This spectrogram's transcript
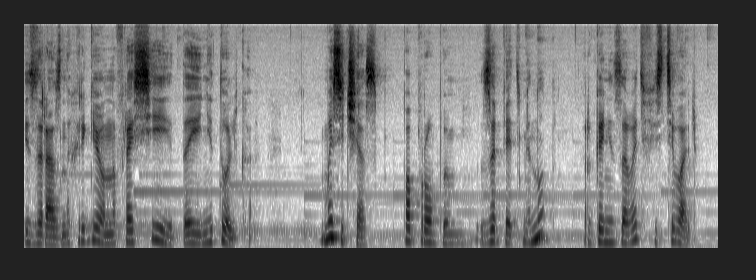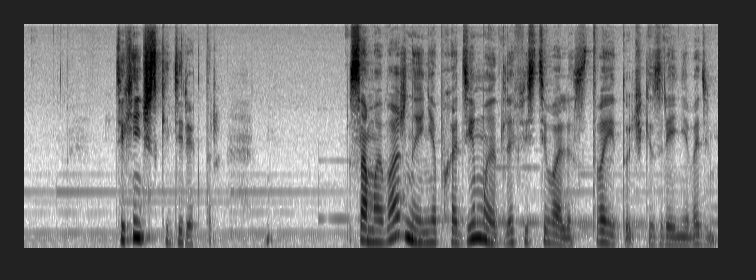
из разных регионов России, да и не только – мы сейчас попробуем за пять минут организовать фестиваль. Технический директор. Самое важное и необходимое для фестиваля с твоей точки зрения, Вадим?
